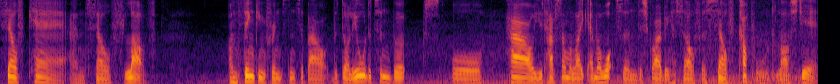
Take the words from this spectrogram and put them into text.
self care and self love. I'm thinking, for instance, about the Dolly Alderton books or how you'd have someone like Emma Watson describing herself as self coupled last year.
